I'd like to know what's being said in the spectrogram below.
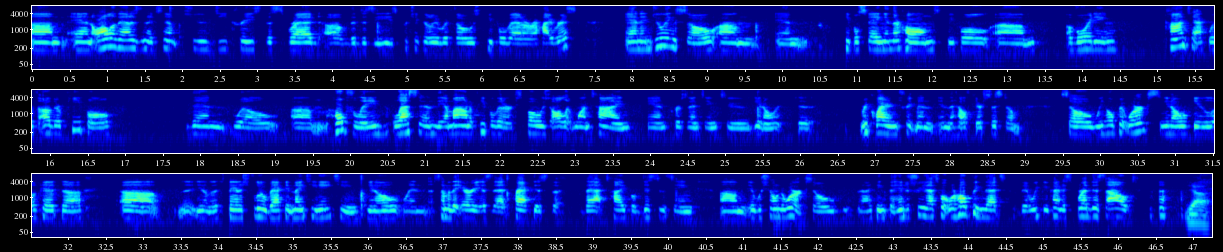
Um, and all of that is an attempt to decrease the spread of the disease, particularly with those people that are high risk. And in doing so, um, and people staying in their homes, people um, avoiding contact with other people, then will um, hopefully lessen the amount of people that are exposed all at one time and presenting to, you know, to requiring treatment in the healthcare system. So we hope it works. You know, you look at, uh, uh, you know, the Spanish flu back in 1918. You know, when some of the areas that practiced the, that type of distancing um, it was shown to work. So I think the industry, that's what we're hoping that, that we can kind of spread this out. yeah.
